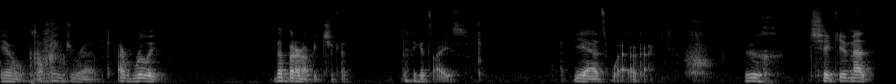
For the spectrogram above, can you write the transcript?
Ew, something dripped. I really... That better not be chicken. I think it's ice. Yeah, it's wet. Okay. Ugh. Chicken that...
